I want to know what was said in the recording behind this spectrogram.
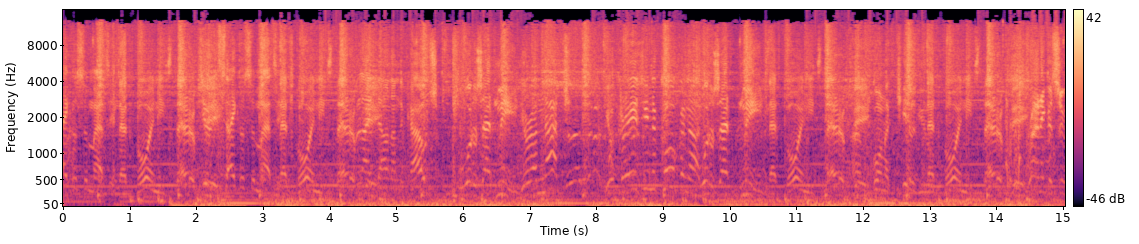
Psychosomatic. That boy needs therapy. Purely psychosomatic. That boy needs therapy. Lie down on the couch. What does that mean? You're a nut. You're crazy in the coconut. What does that mean? That boy needs therapy. I'm gonna kill you. That boy needs therapy. Granny Gazoo,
